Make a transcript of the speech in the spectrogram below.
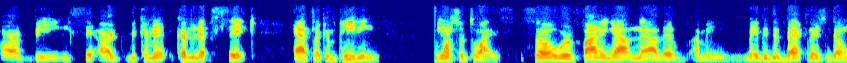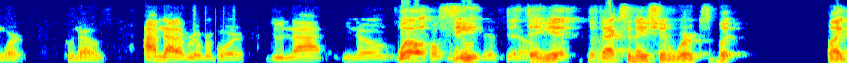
are being sick, are becoming coming up sick after competing once or twice. So we're finding out now that I mean maybe the vaccination don't work. Who knows? I'm not a real reporter. Do not, you know. Well, see, this, the know. thing is, the vaccination works, but like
